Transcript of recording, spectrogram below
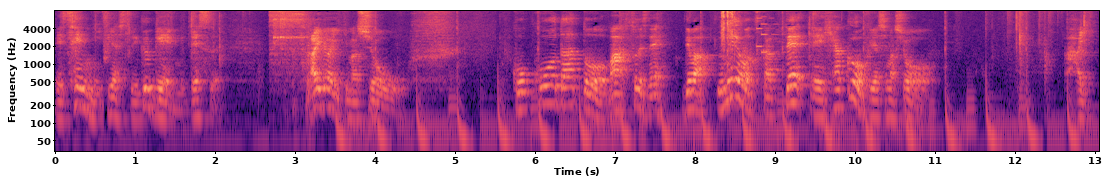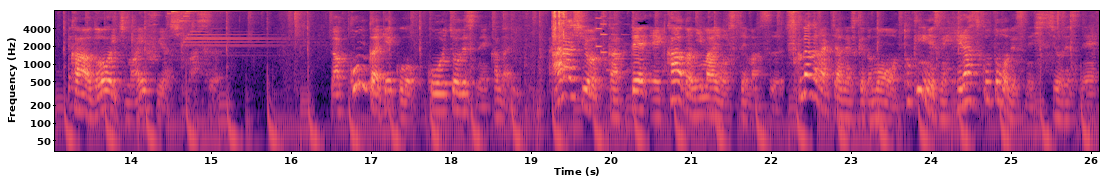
1000に増やしていくゲームです。はい、では行きましょう。ここだと、まあそうですね。では、梅を使って、え100を増やしましょう。はい。カードを1枚増やします。あ今回結構好調ですね、かなり。嵐を使って、えカード2枚を捨てます少なくなっちゃうんですけども時にですね減らすこともですね必要ですね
